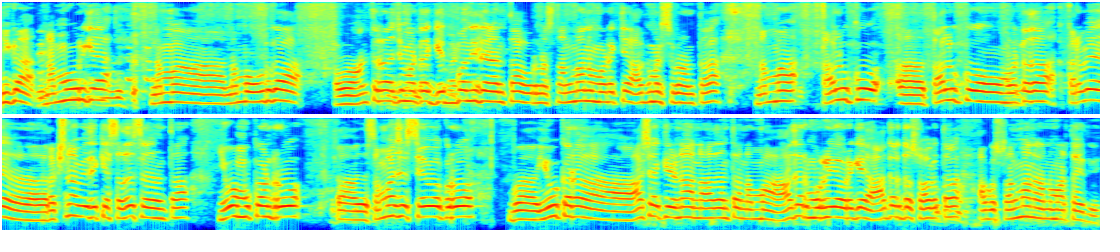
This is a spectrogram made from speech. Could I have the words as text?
ಈಗ ನಮ್ಮೂರಿಗೆ ನಮ್ಮ ನಮ್ಮ ಹುಡುಗ ಅಂತಾರಾಜ್ಯ ಮಟ್ಟ ಗೆದ್ದು ಬಂದಿದ್ದಾನೆ ಅಂತ ಅವ್ರನ್ನ ಸನ್ಮಾನ ಮಾಡೋಕ್ಕೆ ಆಗಮಿಸಿರುವಂಥ ನಮ್ಮ ತಾಲೂಕು ತಾಲೂಕು ಮಟ್ಟದ ಕರವೇ, ರಕ್ಷಣಾ ವೇದಿಕೆ ಸದಸ್ಯರಾದಂಥ ಯುವ ಮುಖಂಡರು ಸಮಾಜ ಸೇವಕರು ಯುವಕರ ಆಶಾಕಿರಣನಾದಂಥ ನಮ್ಮ ಆಧಾರ್ ಮುರಳಿ ಅವರಿಗೆ ಆಧಾರದ ಸ್ವಾಗತ ಹಾಗೂ ಸನ್ಮಾನವನ್ನು ಮಾಡ್ತಾ ಇದ್ವಿ.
